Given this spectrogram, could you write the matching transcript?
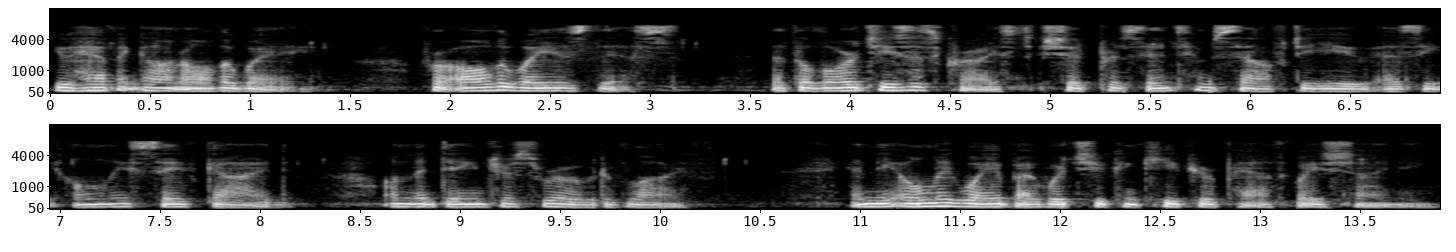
You haven't gone all the way. For all the way is this, that the Lord Jesus Christ should present himself to you as the only safe guide on the dangerous road of life, and the only way by which you can keep your pathways shining.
